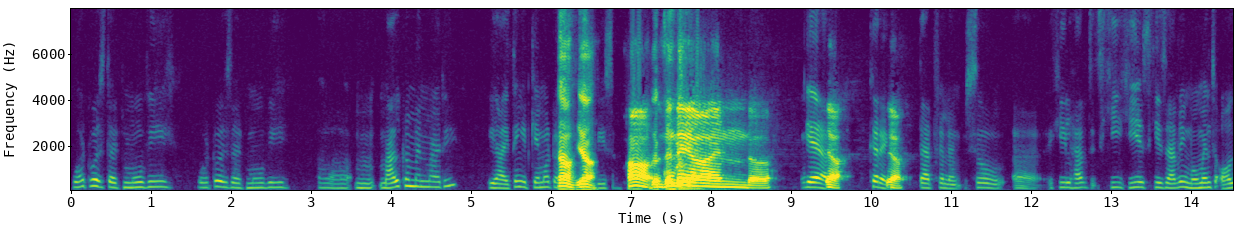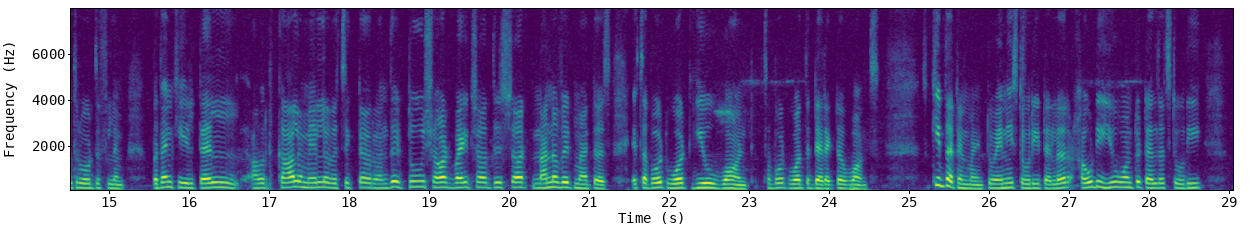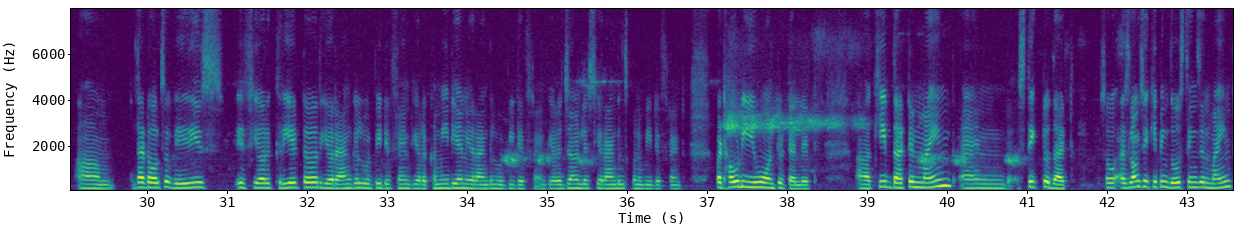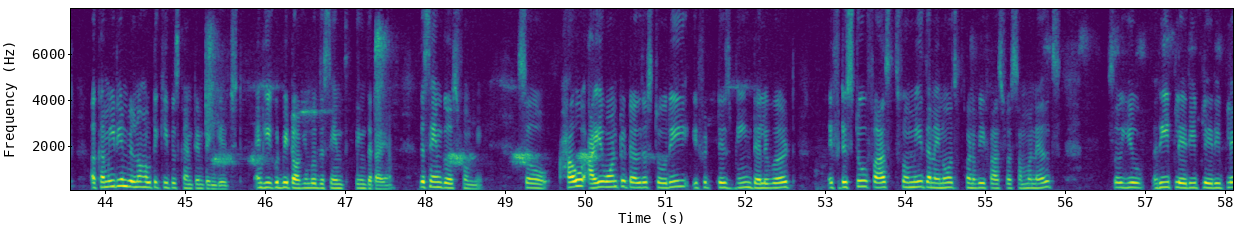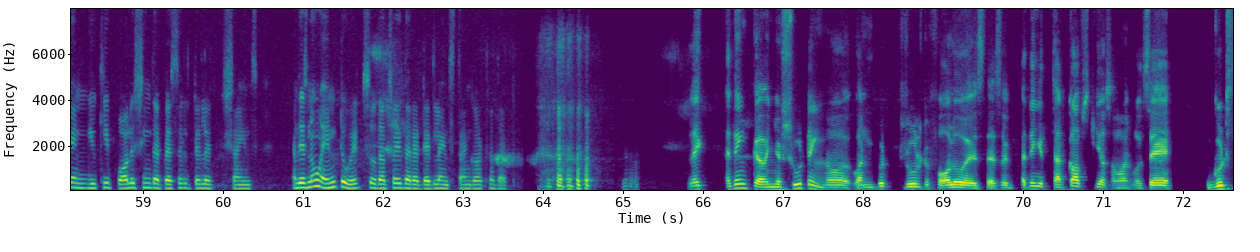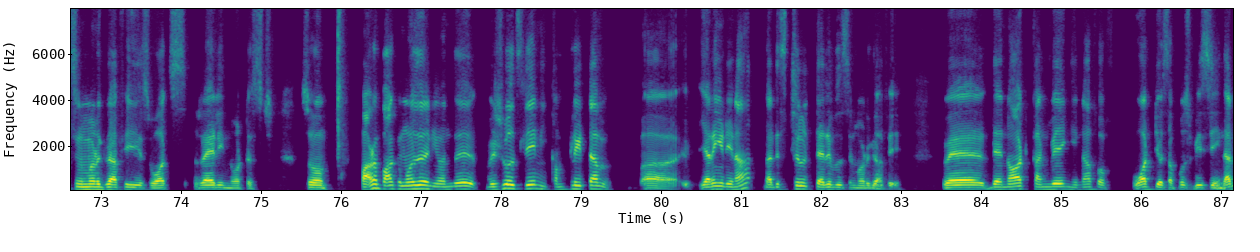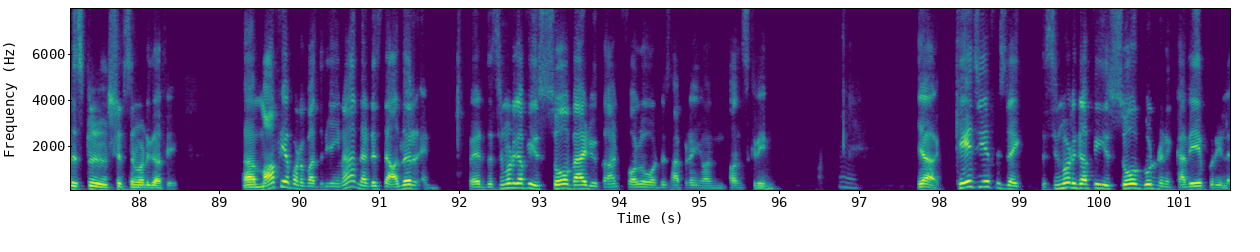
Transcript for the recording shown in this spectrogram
what was that movie what was that movie uh, M- Malcolm and Marie yeah i think it came out on Ah, yeah. recently. Ah, The Zendaya and uh, yeah yeah correct Yeah. that film so uh, he'll have this he he is he's having moments all throughout the film but then he'll tell அவர் கால மேல வச்சுக்கிட்டு அவர் வந்து two short white short this short none of it matters it's about what you want it's about what the director wants so keep that in mind to any storyteller how do you want to tell that story um, that also varies if you're a creator your angle would be different you're a comedian your angle would be different you're a journalist your angle is going to be different but how do you want to tell it Uh, keep that in mind and stick to that. So as long as you're keeping those things in mind a comedian will know how to keep his content engaged and he could be talking about the same thing that i am. The same goes for me. So how i want to tell the story if it is being delivered if it is too fast for me then i know it's going to be fast for someone else. So you replay replay replay and you keep polishing that vessel till it shines. And there's no end to it. So that's why there are deadlines. Thank god for that. Like I think uh, when you're shooting, no, one good rule to follow is there's a I think it's Tarkovsky or someone who will say good cinematography is what's rarely noticed. So படம் பார்க்கும்போது நீ வந்து விஷுவல்ஸ்லயே நீ கம்ப்ளீட்டா இறங்கிட்டீங்கன்னா that is still terrible cinematography where there not conveying enough of what your suppose B seeing that is still shit cinematography mafia படம் பார்த்துருக்கீங்கன்னா that is the other end where the cinematography is so bad you can't follow what is happening on on screen. Yeah KGF is like cinematography is so good எனக்கு கதையே புரியல.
